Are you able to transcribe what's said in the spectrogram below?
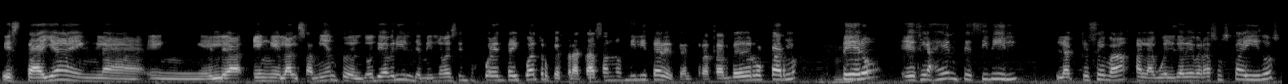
estalla en, la, en, el, en el alzamiento del 2 de abril de 1944, que fracasan los militares al tratar de derrocarlo, pero es la gente civil la que se va a la huelga de brazos caídos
